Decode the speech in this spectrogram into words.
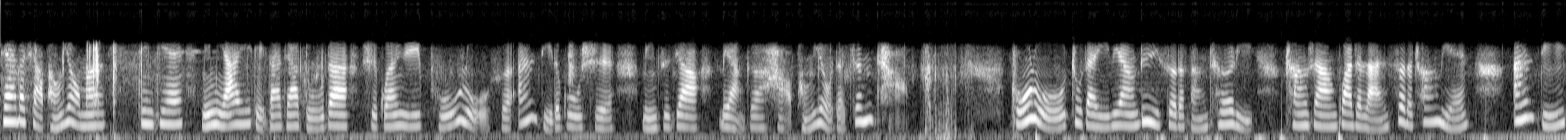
亲爱的小朋友们，今天米米阿姨给大家读的是关于普鲁和安迪的故事，名字叫《两个好朋友的争吵》。普鲁住在一辆绿色的房车里，窗上挂着蓝色的窗帘；安迪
